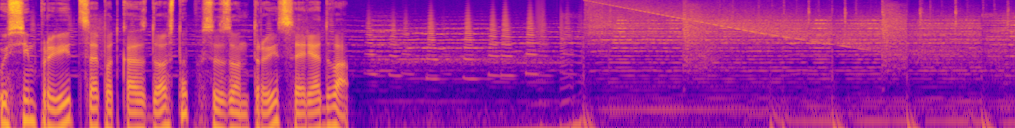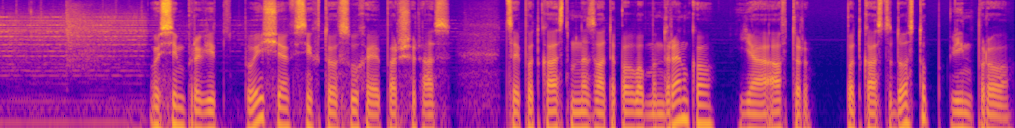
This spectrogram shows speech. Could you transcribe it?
Усім привіт! Це подкаст Доступ, сезон 3, серія 2. Усім привіт ближче. Всі, хто слухає перший раз цей подкаст, мене звати Павло Бондаренко. Я автор подкасту Доступ. Він про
